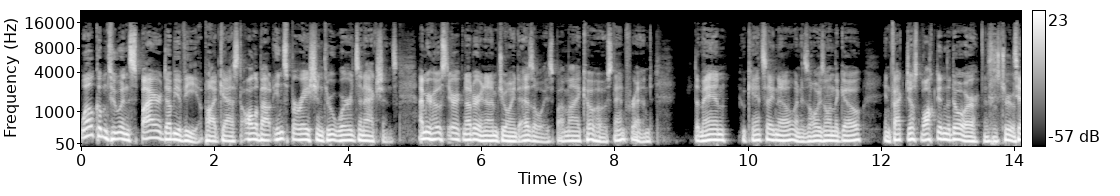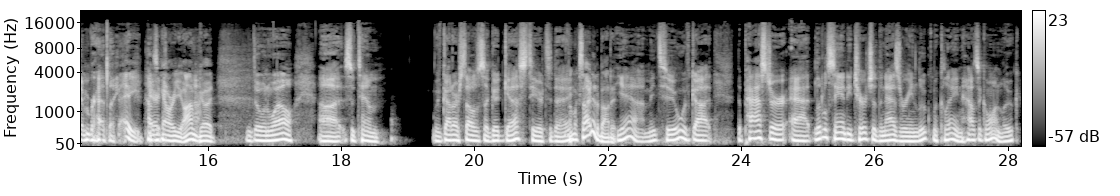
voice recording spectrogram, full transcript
Welcome to Inspire WV, a podcast all about inspiration through words and actions. I'm your host, Eric Nutter, and I'm joined, as always, by my co host and friend, the man who can't say no and is always on the go. In fact, just walked in the door. This is true. Tim Bradley. Hey, How's Eric, how are you? I'm good. I'm doing well. Uh, so, Tim, we've got ourselves a good guest here today. I'm excited about it. Yeah, me too. We've got the pastor at Little Sandy Church of the Nazarene, Luke McLean. How's it going, Luke?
